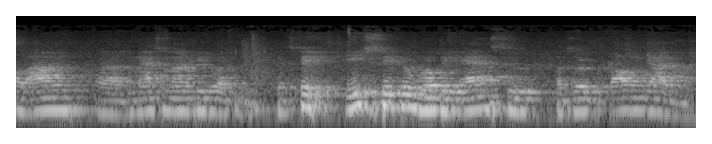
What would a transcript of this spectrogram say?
allowing uh, the maximum amount of people that can- speak. Each speaker will be asked to observe the following guidelines.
